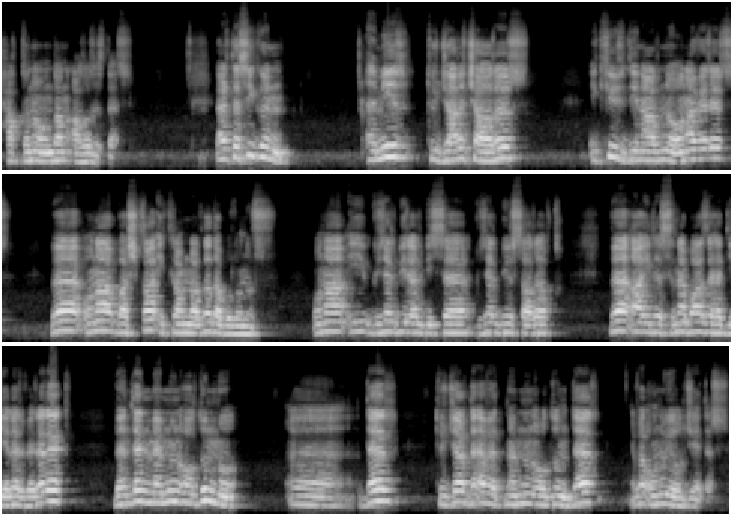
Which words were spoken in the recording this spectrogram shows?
hakkını ondan alırız der. Ertesi gün emir tüccarı çağırır, 200 dinarını ona verir ve ona başka ikramlarda da bulunur. Ona iyi güzel bir elbise, güzel bir sarık ve ailesine bazı hediyeler vererek benden memnun oldun mu e, der. Tüccar da evet memnun oldum der ve onu yolcu eder.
